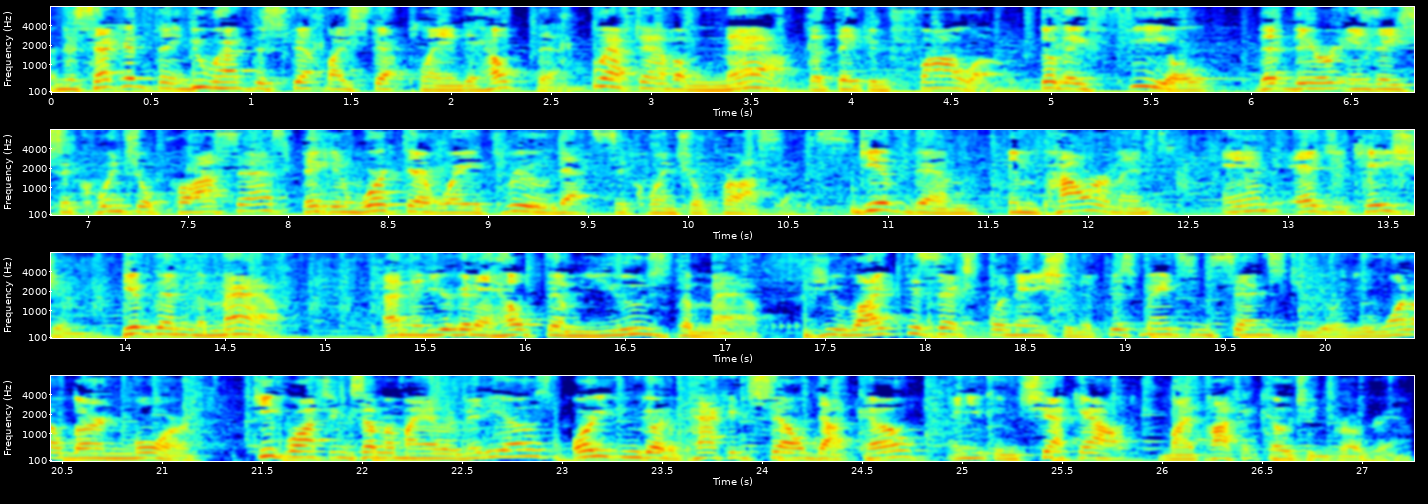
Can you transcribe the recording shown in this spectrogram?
And the second thing, you have the step by step plan to help them. You have to have a map that they can follow so they feel that there is a sequential process. They can work their way through that sequential process. Give them empowerment and education. Give them the map. And then you're going to help them use the map. If you like this explanation, if this made some sense to you and you want to learn more, keep watching some of my other videos, or you can go to packagesell.co and you can check out my pocket coaching program.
